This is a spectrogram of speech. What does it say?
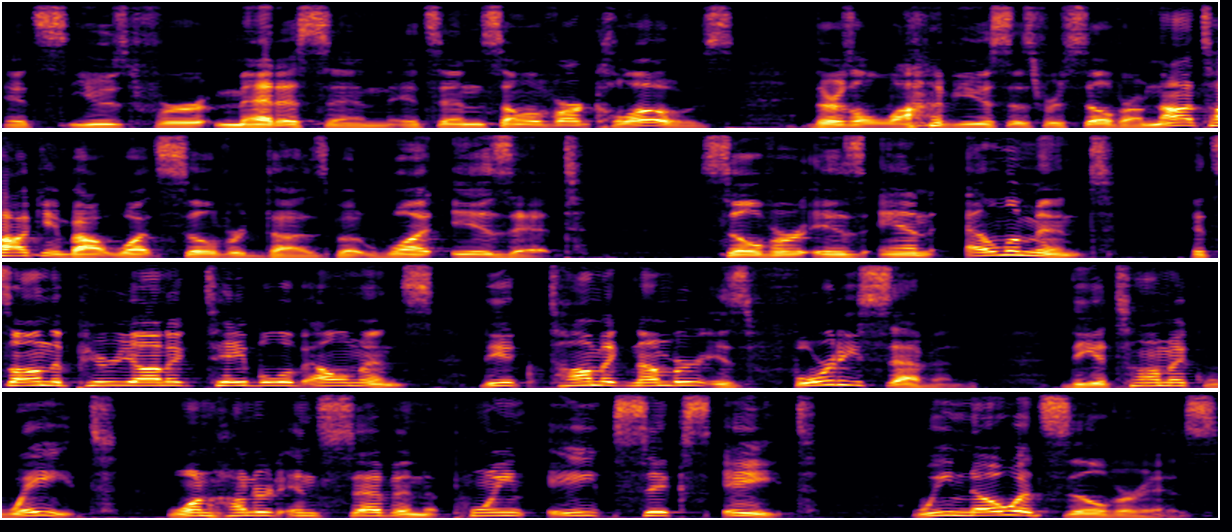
It's used for medicine. It's in some of our clothes. There's a lot of uses for silver. I'm not talking about what silver does, but what is it? Silver is an element. It's on the periodic table of elements. The atomic number is 47. The atomic weight, 107.868. We know what silver is.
